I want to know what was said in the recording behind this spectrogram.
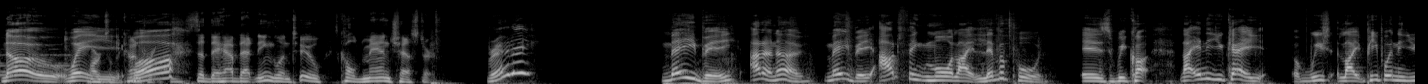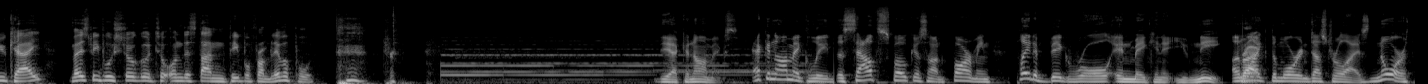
No, wait. Parts of the country. What? Said they have that in England too. It's called Manchester. Really? Maybe. I don't know. Maybe. I'd think more like Liverpool is we got like in the UK, we like people in the UK, most people struggle to understand people from Liverpool. the economics. Economically, the South's focus on farming played a big role in making it unique. Unlike Right. the more industrialized North,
